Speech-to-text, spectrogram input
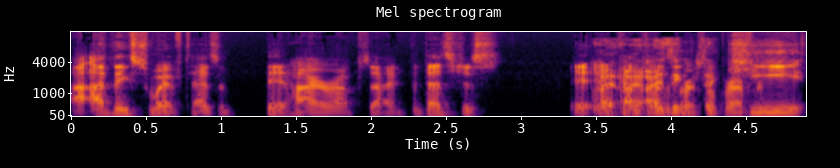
I, I think Swift has a bit higher upside, but that's just it, it I, I, think the preference. key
